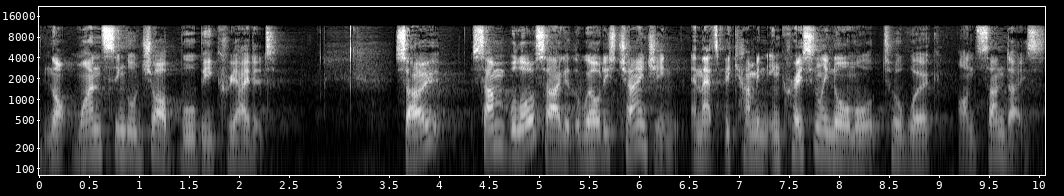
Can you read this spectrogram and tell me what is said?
not one single job will be created. So, some will also argue that the world is changing and that's becoming increasingly normal to work on Sundays.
